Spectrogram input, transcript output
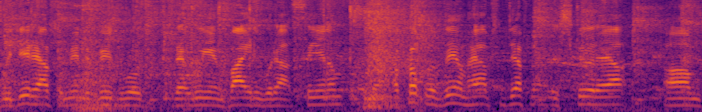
We did have some individuals that we invited without seeing them. A couple of them have definitely stood out, um,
